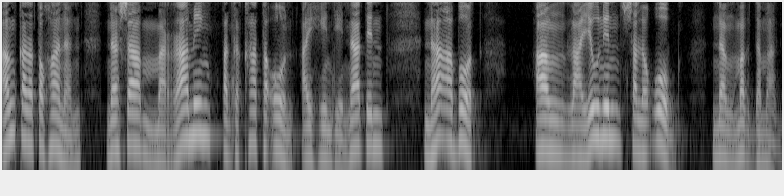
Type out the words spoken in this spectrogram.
ang katotohanan na sa maraming pagkakataon ay hindi natin naabot ang layunin sa loob ng magdamag.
